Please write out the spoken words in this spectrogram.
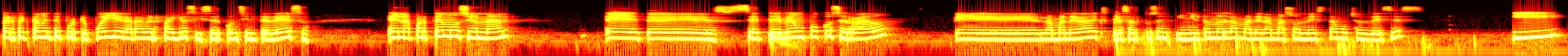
perfectamente porque puede llegar a haber fallos y ser consciente de eso. En la parte emocional, eh, se te ve un poco cerrado, que la manera de expresar tus sentimientos no es la manera más honesta muchas veces. Y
